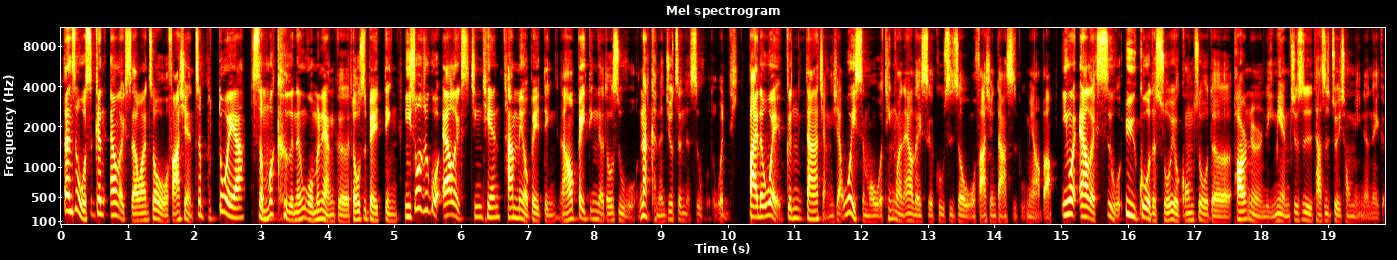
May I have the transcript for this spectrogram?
但是我是跟 Alex 聊完之后，我发现这不对啊，怎么可能我们两个都是被盯？你说如果 Alex 今天他没有被盯，然后被盯的都是我，那可能就真的是我的问题。By the way，跟大家讲一下，为什么我听完 Alex 的故事之后，我发现大事不妙，吧？因为 Alex 是我遇过的所有工作的 partner 里面，就是他是最聪明的那个。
